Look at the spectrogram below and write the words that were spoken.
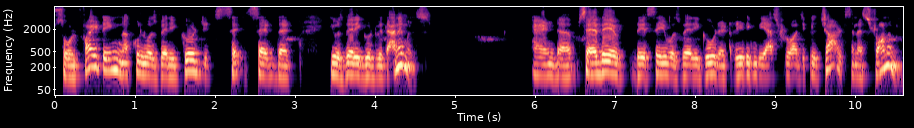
sword fighting. Nakul was very good. It said that he was very good with animals. And uh, Sahadev, they say, was very good at reading the astrological charts and astronomy.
